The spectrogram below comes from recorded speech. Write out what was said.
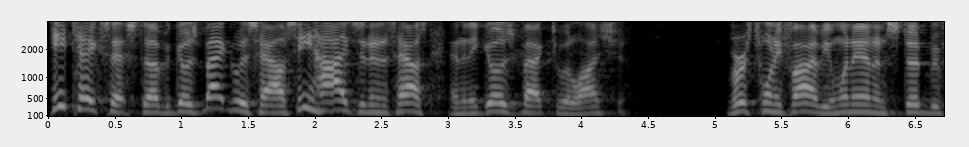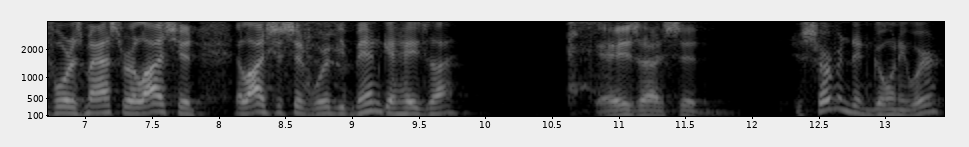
He takes that stuff, he goes back to his house, he hides it in his house, and then he goes back to Elisha. Verse 25, he went in and stood before his master Elisha. Elisha said, Where have you been, Gehazi? Gehazi said, Your servant didn't go anywhere.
